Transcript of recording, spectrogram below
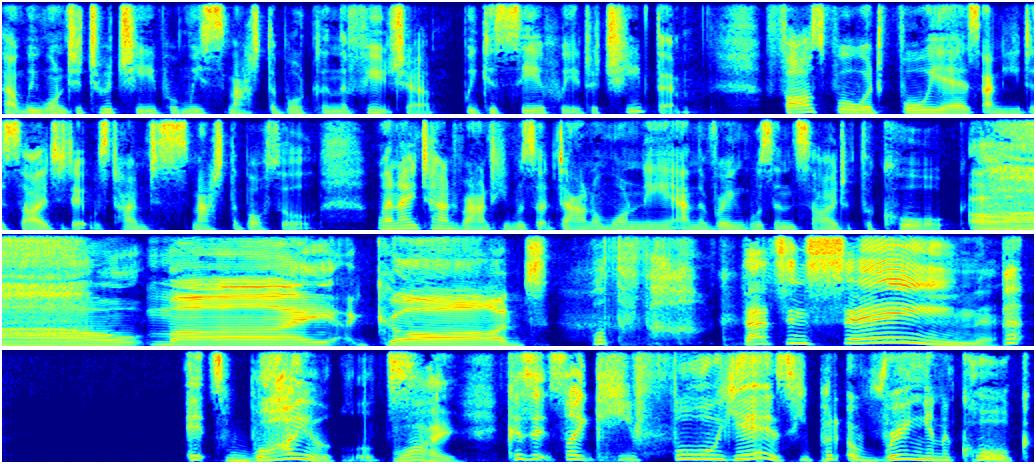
that we wanted to achieve when we smashed the bottle in the future. We could see if we had achieved them. Fast forward four years, and he decided it was time to smash the bottle. When I turned around, he was down on one knee, and the ring was inside of the cork. Oh my god. What the fuck? That's insane. It's wild. Why? Because it's like he four years. He put a ring in a cork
